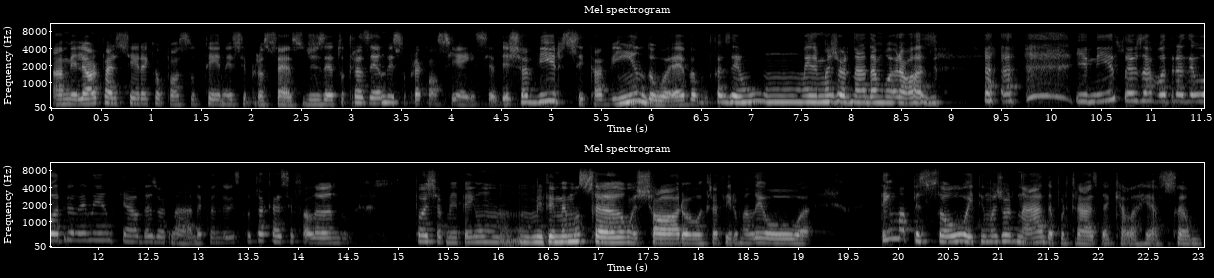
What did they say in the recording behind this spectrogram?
a melhor parceira que eu posso ter nesse processo, dizer, estou trazendo isso para a consciência, deixa vir, se está vindo, é, vamos fazer um, uma jornada amorosa. e nisso eu já vou trazer o outro elemento, que é o da jornada. Quando eu escuto a Cássia falando, poxa, me vem, um, me vem uma emoção, eu choro, a outra vira uma leoa tem uma pessoa e tem uma jornada por trás daquela reação,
